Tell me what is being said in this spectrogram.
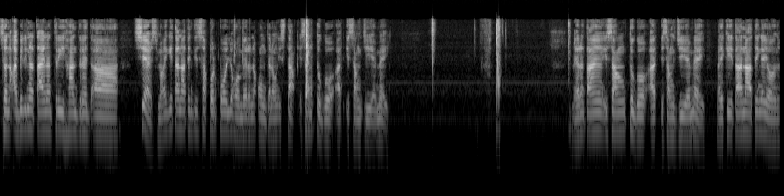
So, nakabili na tayo ng 300 uh, shares. Makikita natin dito sa portfolio ko, meron akong dalawang stock, isang Tugo at isang GMA. Meron tayong isang Tugo at isang GMA. Makikita natin ngayon,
